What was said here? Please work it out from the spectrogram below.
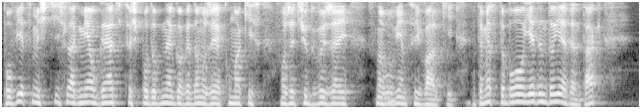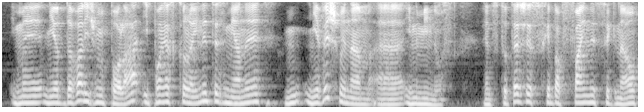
Powiedzmy, Ściślak miał grać coś podobnego. Wiadomo, że Akumakis może ciut wyżej, znowu więcej walki. Natomiast to było jeden do jeden, tak? I my nie oddawaliśmy pola i po raz kolejny te zmiany nie wyszły nam e, in minus. Więc to też jest chyba fajny sygnał,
